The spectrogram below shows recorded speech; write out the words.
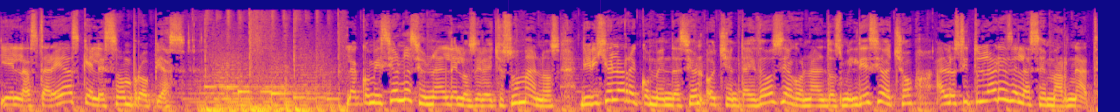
y en las tareas que les son propias. La Comisión Nacional de los Derechos Humanos dirigió la recomendación 82 diagonal 2018 a los titulares de la Semarnat,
